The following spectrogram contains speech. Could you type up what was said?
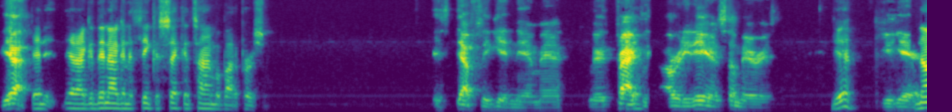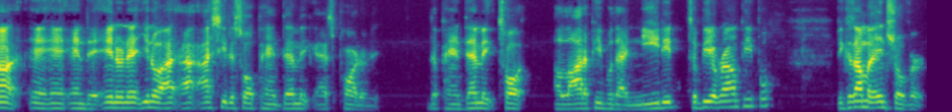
Yeah. Then then they're not going to think a second time about a person it's definitely getting there, man. We're practically yeah. already there in some areas. Yeah. Yeah. No, and, and, the internet, you know, I, I see this whole pandemic as part of it. The pandemic taught a lot of people that needed to be around people because I'm an introvert.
